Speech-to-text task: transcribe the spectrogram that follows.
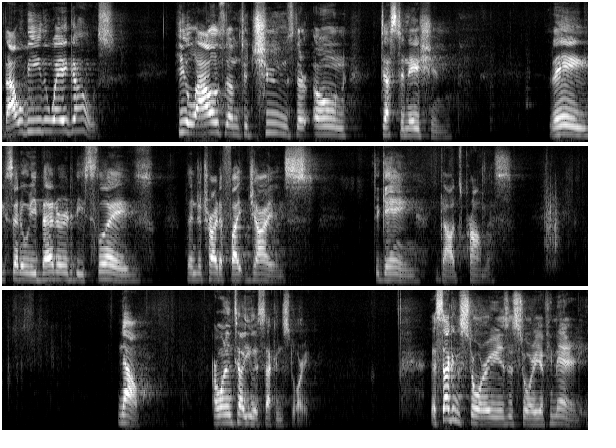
that will be the way it goes. He allows them to choose their own destination. They said it would be better to be slaves than to try to fight giants to gain God's promise. Now, I want to tell you a second story. The second story is a story of humanity.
